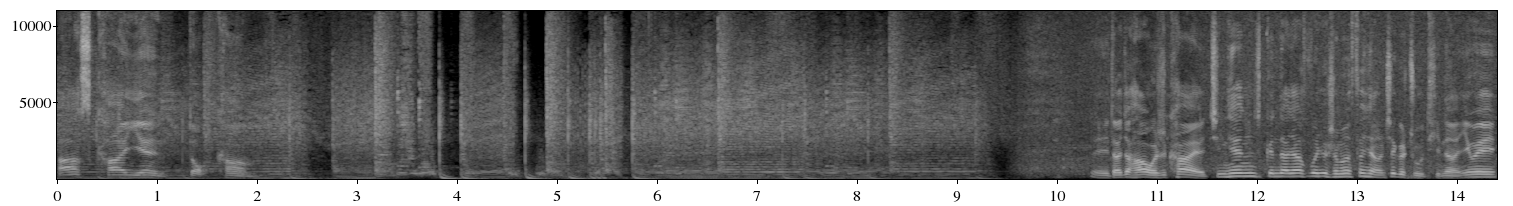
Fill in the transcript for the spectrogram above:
AskKaiYan.com. 哎，大家好，我是 Kai。今天跟大家为什么分享这个主题呢？因为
